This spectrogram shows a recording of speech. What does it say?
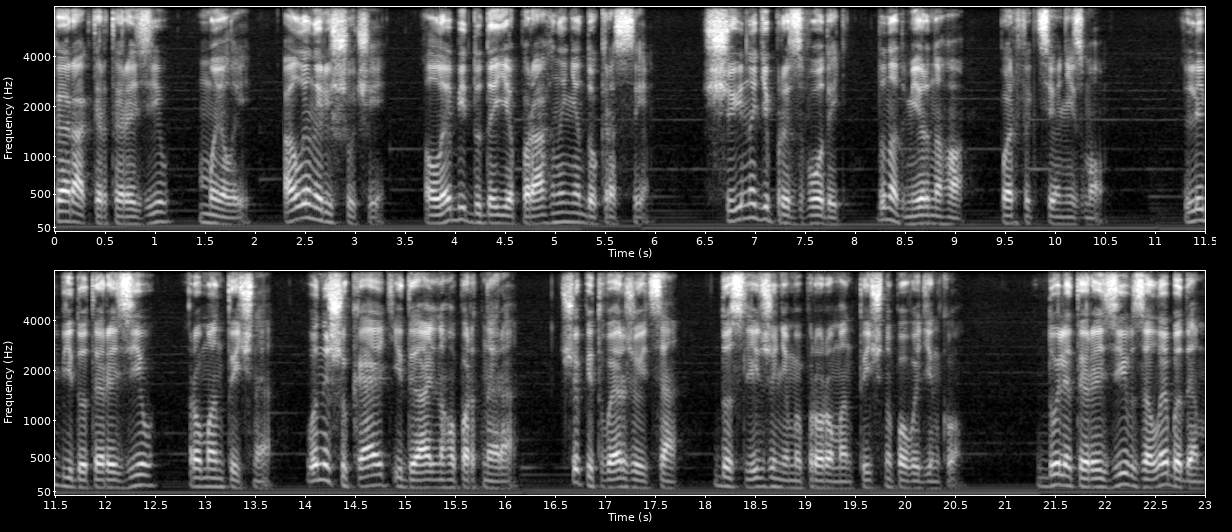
Характер терезів милий, але нерішучий. Лебідь додає прагнення до краси, що іноді призводить до надмірного перфекціонізму. Лібідо терезів романтичне. Вони шукають ідеального партнера, що підтверджується дослідженнями про романтичну поведінку. Доля терезів за лебедем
